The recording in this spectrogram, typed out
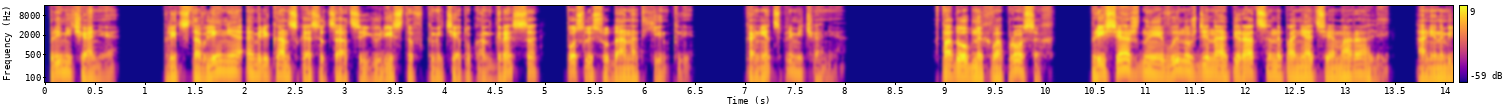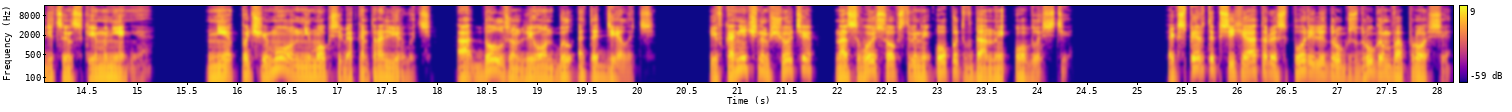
Примечание. Представление Американской ассоциации юристов Комитету Конгресса после суда над Хинкли. Конец примечания. В подобных вопросах Присяжные вынуждены опираться на понятие морали, а не на медицинские мнения. Не почему он не мог себя контролировать, а должен ли он был это делать. И в конечном счете на свой собственный опыт в данной области. Эксперты-психиатры спорили друг с другом в вопросе,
